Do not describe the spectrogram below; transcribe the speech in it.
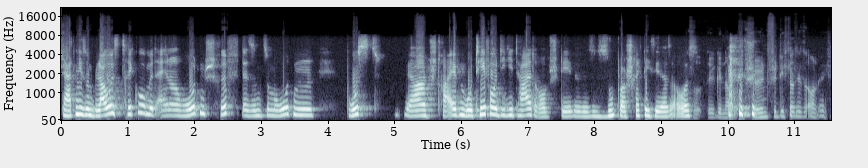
Da hatten die so ein blaues Trikot mit einer roten Schrift, also mit so einem roten Bruststreifen, ja, Streifen, wo TV Digital draufsteht. Das ist super schrecklich sieht das aus. Also, äh, genau, schön finde ich das jetzt auch nicht.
